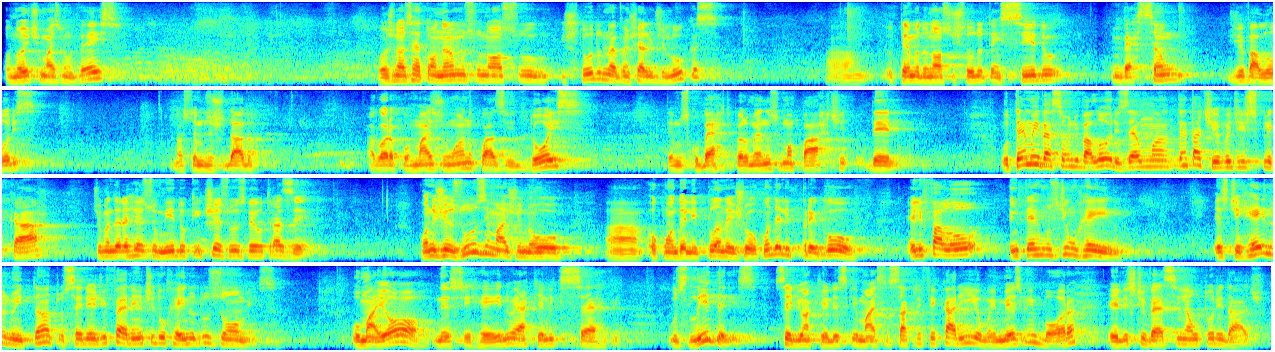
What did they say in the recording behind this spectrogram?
Boa noite mais uma vez. Hoje nós retornamos o nosso estudo no Evangelho de Lucas. Ah, o tema do nosso estudo tem sido inversão de valores. Nós temos estudado agora por mais de um ano, quase dois, temos coberto pelo menos uma parte dele. O tema inversão de valores é uma tentativa de explicar de maneira resumida o que Jesus veio trazer. Quando Jesus imaginou, ah, ou quando ele planejou, quando ele pregou, ele falou em termos de um reino. Este reino, no entanto, seria diferente do reino dos homens. O maior nesse reino é aquele que serve. Os líderes seriam aqueles que mais se sacrificariam, e mesmo embora eles tivessem autoridade.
